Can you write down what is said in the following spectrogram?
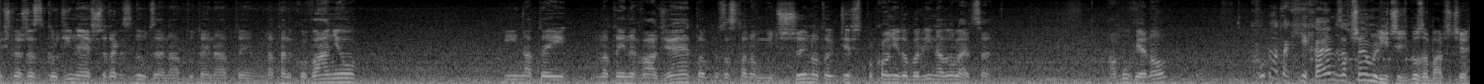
Myślę, że z godzinę jeszcze tak znudzę na, tutaj na tym, na tankowaniu i na tej, na tej Nevadzie, to zostaną mi trzy, no to gdzieś spokojnie do Berlina dolecę. A mówię, no kurwa tak jechałem, zacząłem liczyć, bo zobaczcie.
